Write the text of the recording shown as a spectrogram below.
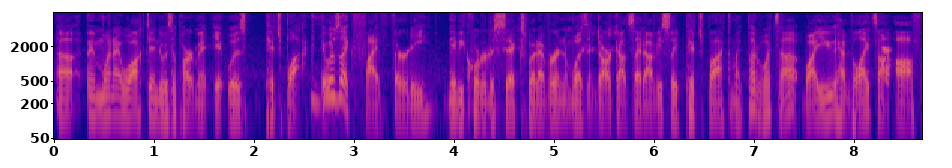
Uh, and when I walked into his apartment, it was pitch black. It was like five thirty, maybe quarter to six, whatever, and it wasn't dark outside. Obviously, pitch black. I'm like, Bud, what's up? Why you have the lights on off?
